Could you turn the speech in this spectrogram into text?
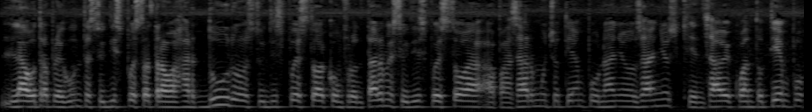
la otra pregunta, ¿estoy dispuesto a trabajar duro? ¿Estoy dispuesto a confrontarme? ¿Estoy dispuesto a, pasar mucho tiempo, un año, dos años, quién sabe cuánto tiempo,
